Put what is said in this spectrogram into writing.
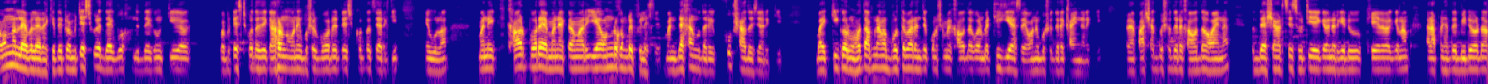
অন্য লেভেলের আরকি। তো একটু আমি টেস্ট করে দেখব। যে দেখুন কি ভাবে টেস্ট করতেছি। কারণ অনেক বছর পরে টেস্ট করতেছি আর কি এগুলা। মানে খাওয়ার পরে মানে একটা আমার ইয়ে অন্যরকম টাইপ ফিল হইছে। মানে দেখার মতো আরকি। খুব স্বাদ হয়েছে আর কি ভাই কি করব? হয়তো আপনি আমাকে বলতে পারেন যে, "কোন সময় খাওয়া-দাওয়া করেন?" ভাই ঠিকই আছে। অনেক বছর ধরে খাই না আরকি। প্রায় ৫-৭ বছর ধরে খাওয়া-দাওয়া হয় না। তো দেশে আসছি ছুটি এই কারণে আর কি একটু খেয়ে গেলাম। আর আপনার সাথে ভিডিওটা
